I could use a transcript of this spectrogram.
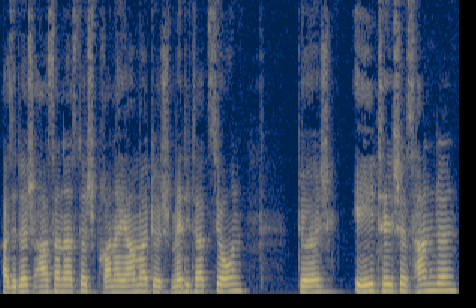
also durch Asanas, durch Pranayama, durch Meditation, durch ethisches Handeln,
